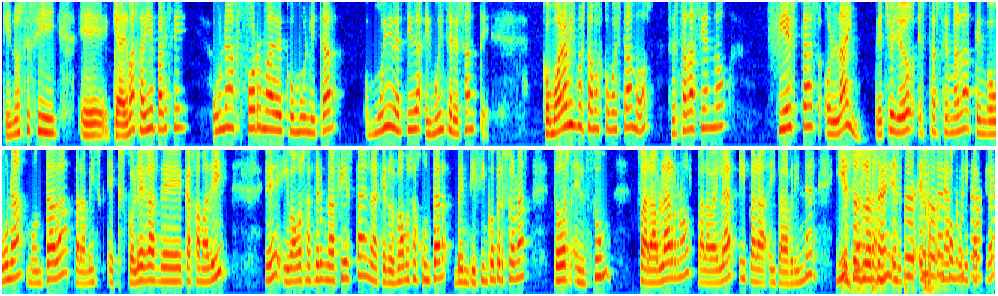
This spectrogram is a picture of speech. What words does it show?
que no sé si, eh, que además a mí me parece una forma de comunicar muy divertida y muy interesante. Como ahora mismo estamos como estamos, se están haciendo fiestas online. De hecho, yo esta semana tengo una montada para mis ex colegas de Caja Madrid ¿eh? y vamos a hacer una fiesta en la que nos vamos a juntar 25 personas, todos en Zoom, para hablarnos, para bailar y para, y para brindar. Y eso, es lo esto, de comunicación.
